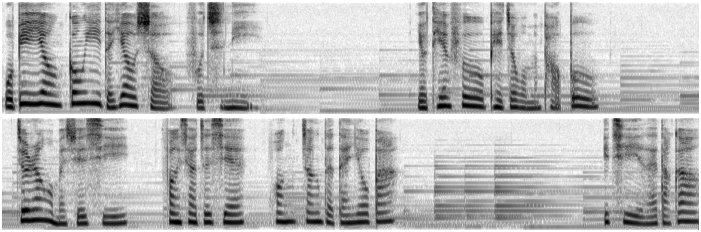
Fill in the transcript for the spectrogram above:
我必用公义的右手扶持你。”有天赋陪着我们跑步，就让我们学习放下这些慌张的担忧吧。一起来祷告，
